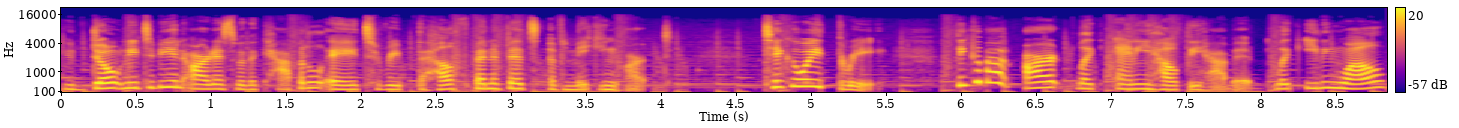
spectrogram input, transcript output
you don't need to be an artist with a capital A to reap the health benefits of making art. Takeaway three think about art like any healthy habit, like eating well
